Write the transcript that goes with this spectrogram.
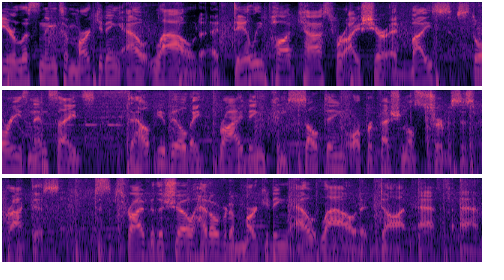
you're listening to Marketing Out Loud, a daily podcast where I share advice, stories, and insights to help you build a thriving consulting or professional services practice. To subscribe to the show, head over to marketingoutloud.fm.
